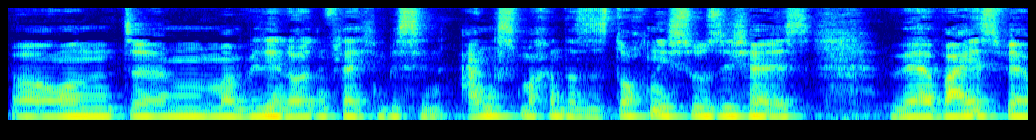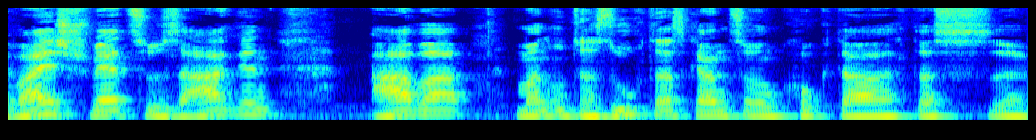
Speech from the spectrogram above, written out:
Und ähm, man will den Leuten vielleicht ein bisschen Angst machen, dass es doch nicht so sicher ist. Wer weiß, wer weiß, schwer zu sagen aber man untersucht das Ganze und guckt da, dass, äh,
